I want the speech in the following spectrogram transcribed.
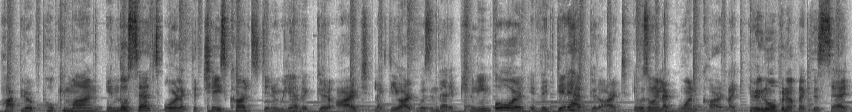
popular Pokemon in those sets, or like the chase cards didn't really have a good art, like the art wasn't that appealing, or if they did have good art, it was only like one card. Like if you're gonna open up like this set,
